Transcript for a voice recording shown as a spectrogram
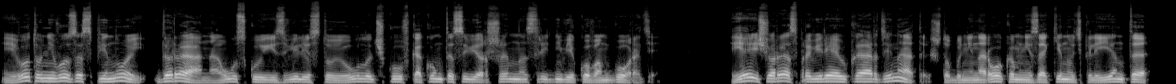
И вот у него за спиной дыра на узкую извилистую улочку в каком-то совершенно средневековом городе. Я еще раз проверяю координаты, чтобы ненароком не закинуть клиента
